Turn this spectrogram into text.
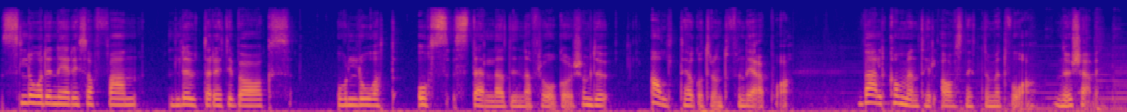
Slå dig ner i soffan, luta dig tillbaks och låt oss ställa dina frågor som du alltid har gått runt och funderat på. Välkommen till avsnitt nummer två. Nu kör vi!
